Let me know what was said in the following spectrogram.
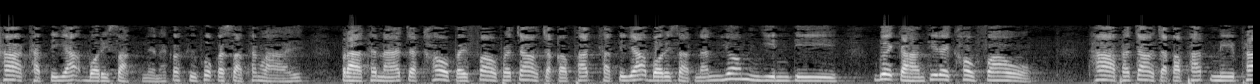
ข้าขัตติยะบริษัทเนี่ยนะก็คือพวกกษัตริย์ทั้งหลาย ปรารถนาจะเข้าไปเฝ้าพระเจ้าจักรพรรดิขัตติยะบริษัทนั้นย่อมยินดีด้วยการที่ได้เข้าเฝ้า ถ้าพระเจ้าจักรพรรดิมีพระ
